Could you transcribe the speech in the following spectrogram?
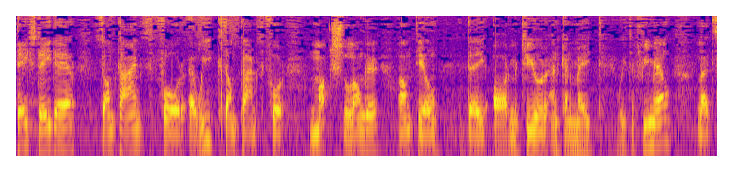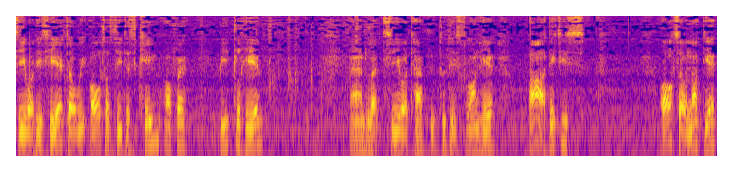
They stay there sometimes for a week, sometimes for much longer until they are mature and can mate with a female. Let's see what is here. So we also see the skin of a beetle here. And let's see what happened to this one here. Ah, this is also not yet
